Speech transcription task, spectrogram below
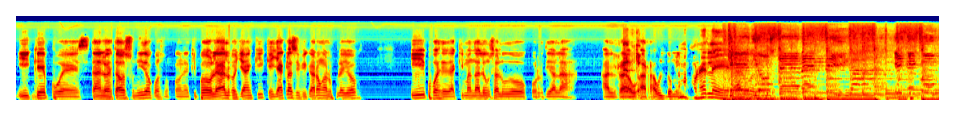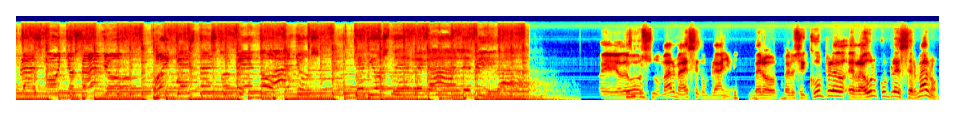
y que pues está en los Estados Unidos con, su- con el equipo AA, los Yankees, que ya clasificaron a los playoffs. Y pues desde aquí mandarle un saludo cordial a, al Raúl, a Raúl Domínguez. Vamos a ponerle algo de- sumarme a ese cumpleaños. Pero, pero si cumple eh, Raúl, cumple ese hermano.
